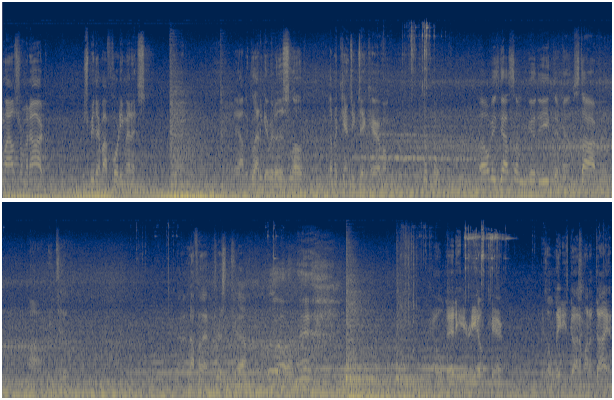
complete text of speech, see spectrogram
miles from Menard. We should be there in about 40 minutes. Yeah, I'll be glad to get rid of this load. Let Mackenzie take care of him. I hope he's got something good to eat there, man. I'm starving. Oh, me too. Had enough of that prison job. Oh, man. The old Ed here, he don't care. His old lady's got him on a diet.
